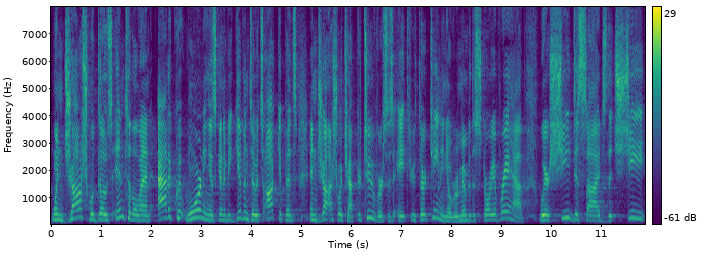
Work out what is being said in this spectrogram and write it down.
When Joshua goes into the land, adequate warning is going to be given to its occupants in Joshua chapter 2, verses 8 through 13. And you'll remember the story of Rahab, where she decides that she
